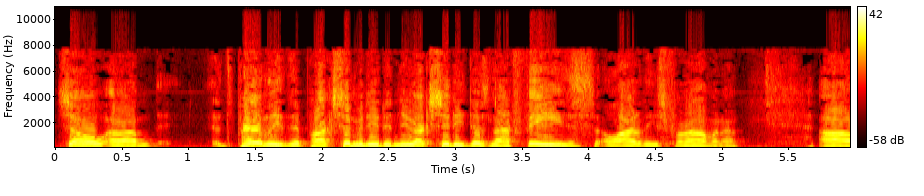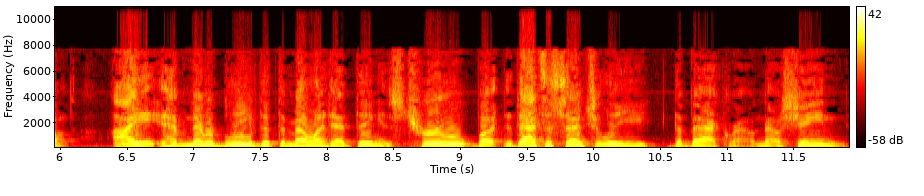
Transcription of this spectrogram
So um, apparently, the proximity to New York City does not phase a lot of these phenomena. Um, I have never believed that the melonhead thing is true, but that's essentially the background. Now, Shane,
